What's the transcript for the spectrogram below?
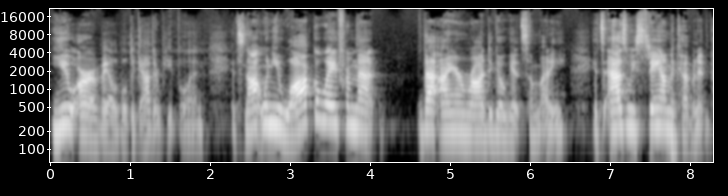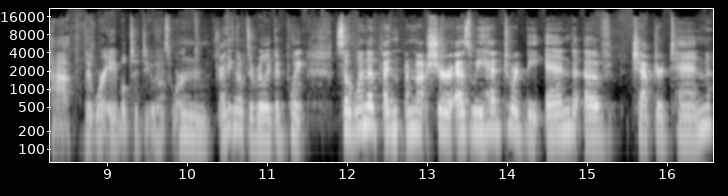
You are available to gather people in. It's not when you walk away from that that iron rod to go get somebody. It's as we stay on the covenant path that we're able to do his work. Mm, I think that's a really good point. So, one of, I'm, I'm not sure, as we head toward the end of chapter 10,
